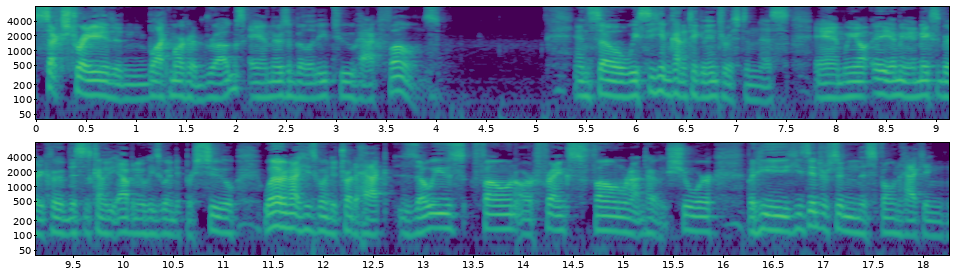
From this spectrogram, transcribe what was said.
sex trade and black market of drugs, and there's ability to hack phones. And so we see him kind of take an interest in this, and we, I mean, it makes it very clear this is kind of the avenue he's going to pursue. Whether or not he's going to try to hack Zoe's phone or Frank's phone, we're not entirely sure. But he he's interested in this phone hacking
